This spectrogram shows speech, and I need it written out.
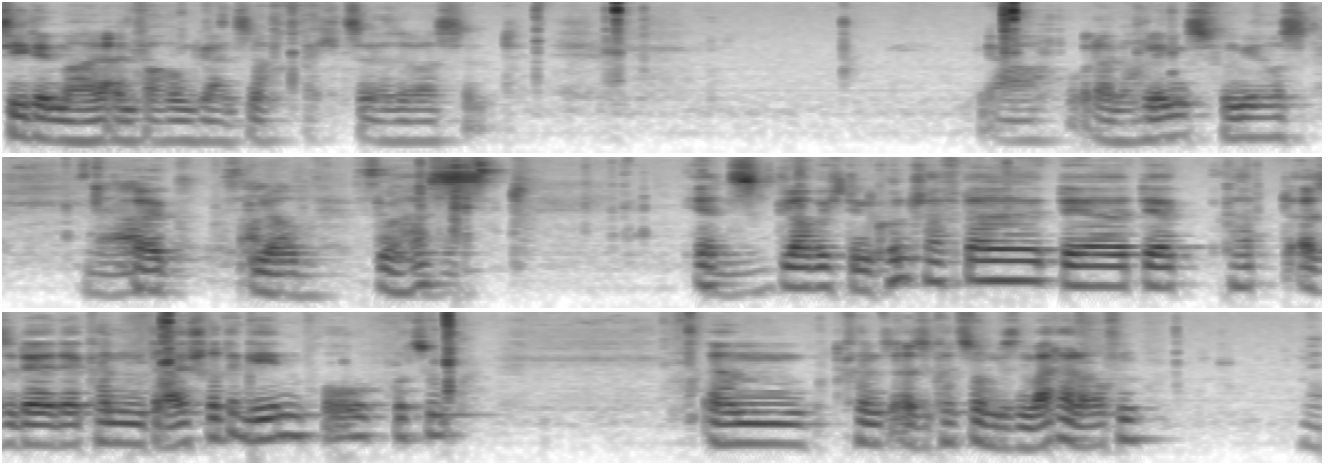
Zieh den mal einfach irgendwie eins nach rechts oder sowas. Und ja, oder nach links von mir aus. Ja, Äh, genau. Du hast jetzt, glaube ich, den Kundschafter, der, der hat, also der, der kann drei Schritte gehen pro, pro Zug. Ähm, kannst, also kannst noch ein bisschen weiterlaufen. Ja.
